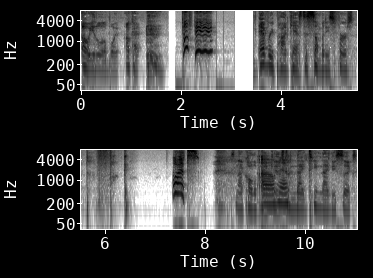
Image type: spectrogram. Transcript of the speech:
Oh, you the little boy. Okay. Every podcast is somebody's first. Fuck. What? It's not called a Oh, podcast yeah. in 1996.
